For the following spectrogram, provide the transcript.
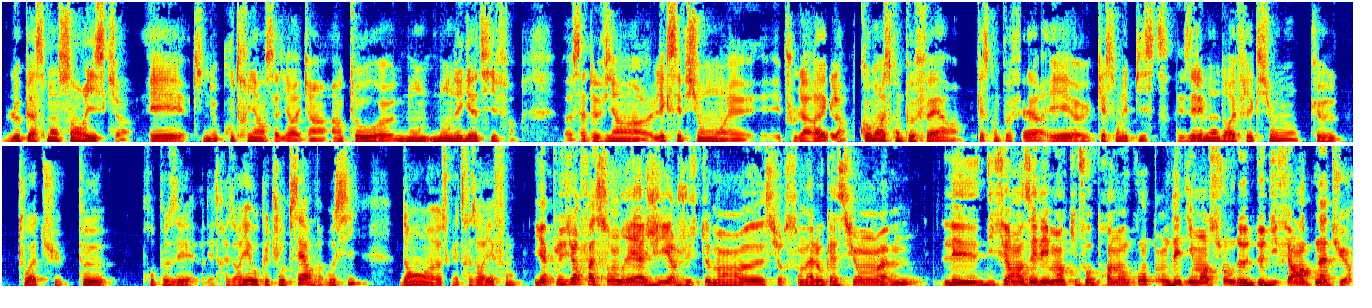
le placement sans risque et qui ne coûte rien, c'est-à-dire avec un, taux non, non négatif, ça devient l'exception et, et, plus la règle. Comment est-ce qu'on peut faire? Qu'est-ce qu'on peut faire? Et quelles sont les pistes, les éléments de réflexion que toi tu peux proposer à des trésoriers ou que tu observes aussi dans euh, ce que les trésoriers font. Il y a plusieurs façons de réagir justement euh, sur son allocation. Euh, les différents éléments qu'il faut prendre en compte ont des dimensions de, de différentes natures.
